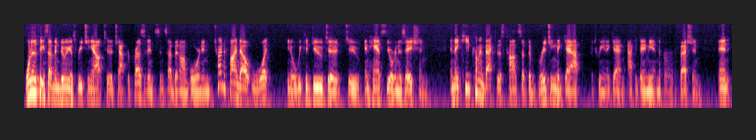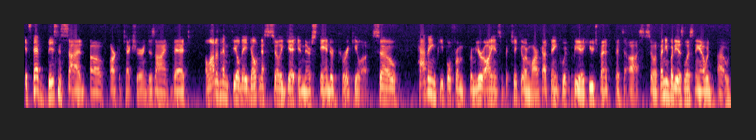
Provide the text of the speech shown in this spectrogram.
one of the things I've been doing is reaching out to the chapter president since I've been on board and trying to find out what you know we could do to to enhance the organization. And they keep coming back to this concept of bridging the gap between again academia and the profession And it's that business side of architecture and design that a lot of them feel they don't necessarily get in their standard curricula. So having people from from your audience in particular, Mark, I think would be a huge benefit to us. So if anybody is listening, I would I would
